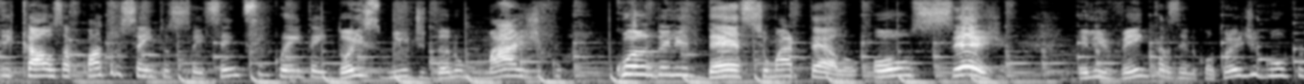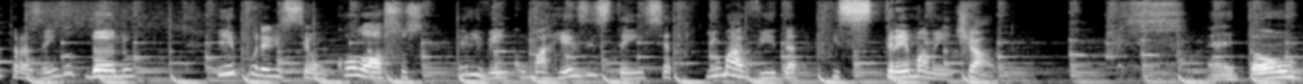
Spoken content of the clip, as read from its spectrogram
E causa 400, 650 e 2 mil de dano mágico quando ele desce o martelo. Ou seja, ele vem trazendo controle de grupo, trazendo dano. E por ele ser um Colossus, ele vem com uma resistência e uma vida extremamente alta. É, então,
